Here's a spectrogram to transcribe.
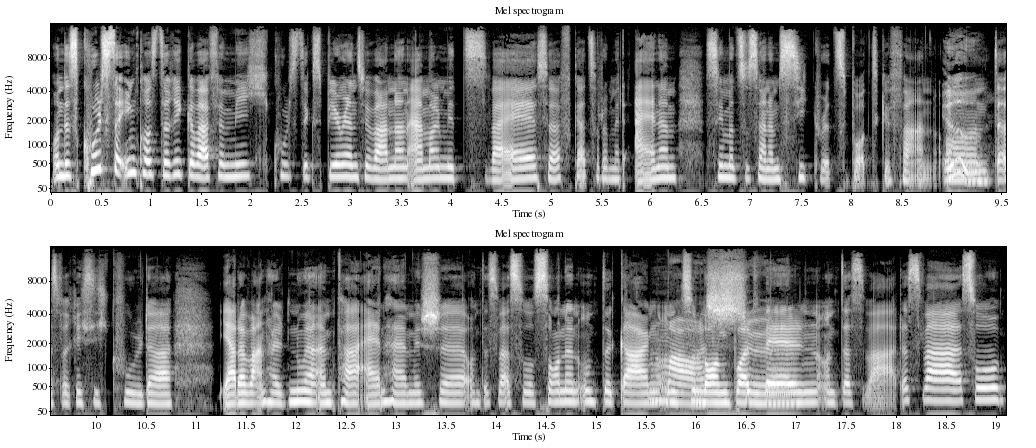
Und das Coolste in Costa Rica war für mich, coolste Experience, wir waren dann einmal mit zwei Surfguides oder mit einem, sind wir zu so einem Secret Spot gefahren. Ew. Und das war richtig cool. Da, ja, da waren halt nur ein paar Einheimische und das war so Sonnenuntergang oh, und so Longboardwellen und das war, das war so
